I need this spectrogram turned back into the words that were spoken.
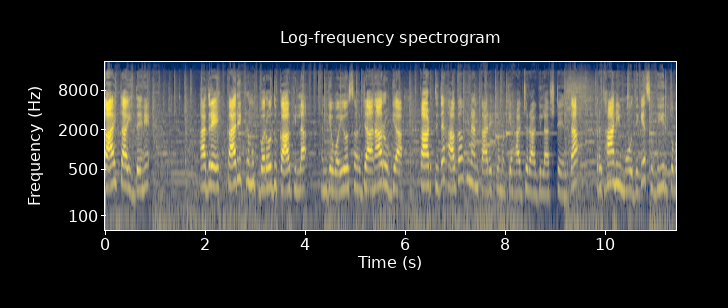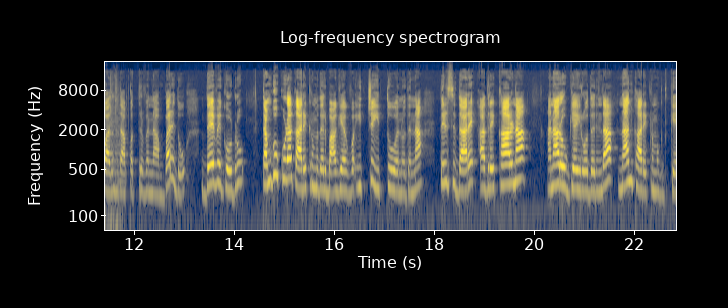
ಕಾಯ್ತಾ ಇದ್ದೇನೆ. ಆದರೆ ಕಾರ್ಯಕ್ರಮಕ್ಕೆ ಬರೋದಕ್ಕಾಗಿಲ್ಲ ನನಗೆ ವಯೋಸಹಜ ಅನಾರೋಗ್ಯ ಕಾಡ್ತಿದೆ. ಹಾಗಾಗಿ ನಾನು ಕಾರ್ಯಕ್ರಮಕ್ಕೆ ಹಾಜರಾಗಿಲ್ಲ ಅಷ್ಟೇ ಅಂತ ಪ್ರಧಾನಿ ಮೋದಿಗೆ ಸುದೀರ್ಘವಾದಂಥ ಪತ್ರವನ್ನ ಬರೆದು ದೇವೇಗೌಡರು ತಮಗೂ ಕೂಡ ಕಾರ್ಯಕ್ರಮದಲ್ಲಿ ಭಾಗಿಯಾಗುವ ಇಚ್ಛೆ ಇತ್ತು ಅನ್ನೋದನ್ನು ತಿಳಿಸಿದ್ದಾರೆ. ಆದರೆ ಕಾರಣ ಅನಾರೋಗ್ಯ ಇರೋದರಿಂದ ನಾನು ಕಾರ್ಯಕ್ರಮಕ್ಕೆ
